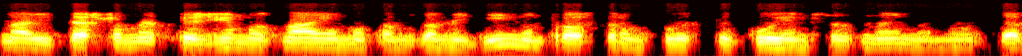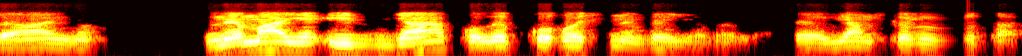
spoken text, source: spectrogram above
навіть те, що ми, скажімо, знаємо там за медійним простором, коли спілкуємося з ними, ну це реально немає і дня, коли б когось не виявили. Це я вам скажу так.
